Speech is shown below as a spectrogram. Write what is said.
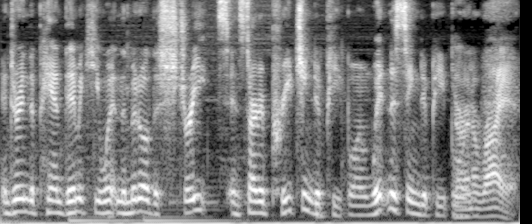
and during the pandemic he went in the middle of the streets and started preaching to people and witnessing to people During a riot.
